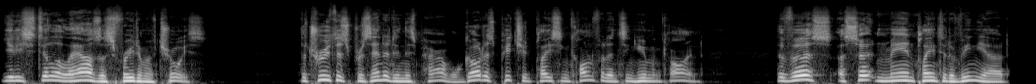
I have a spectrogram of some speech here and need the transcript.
yet he still allows us freedom of choice. The truth is presented in this parable. God is pictured placing confidence in humankind. The verse, a certain man planted a vineyard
